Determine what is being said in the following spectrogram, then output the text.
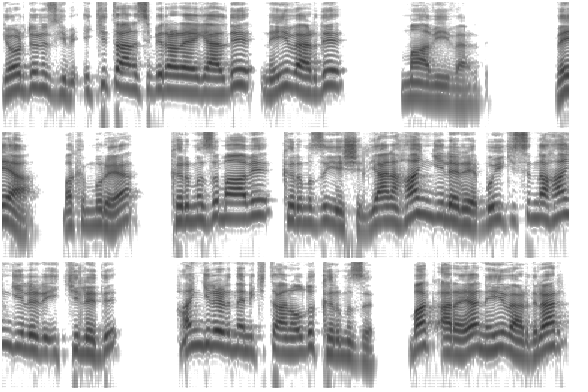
Gördüğünüz gibi iki tanesi bir araya geldi. Neyi verdi? Maviyi verdi. Veya bakın buraya kırmızı mavi, kırmızı yeşil. Yani hangileri bu ikisinde hangileri ikiledi? Hangilerinden iki tane oldu? Kırmızı. Bak araya neyi verdiler?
